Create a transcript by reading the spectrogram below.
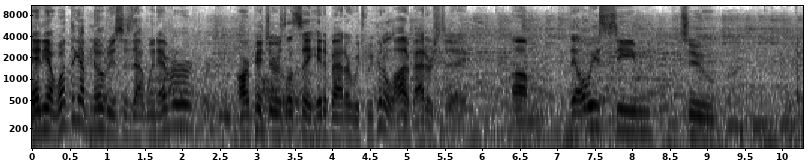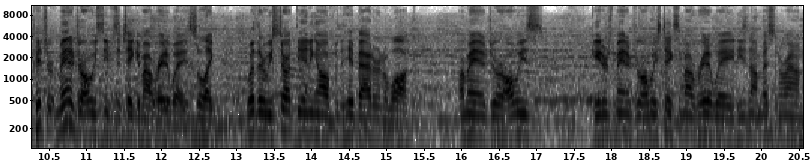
And yeah, one thing I've noticed is that whenever our pitchers, let's say, hit a batter, which we've hit a lot of batters today, um, they always seem to a pitcher manager always seems to take him out right away. So like whether we start the inning off with a hit batter and a walk, our manager always Gators manager always takes him out right away and he's not messing around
